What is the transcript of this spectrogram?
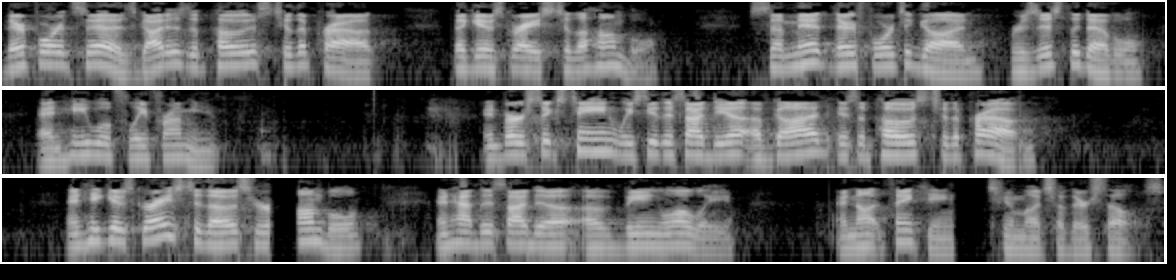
Therefore it says, God is opposed to the proud, but gives grace to the humble. Submit therefore to God, Resist the devil, and he will flee from you. In verse 16, we see this idea of God is opposed to the proud. And he gives grace to those who are humble and have this idea of being lowly and not thinking too much of themselves.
